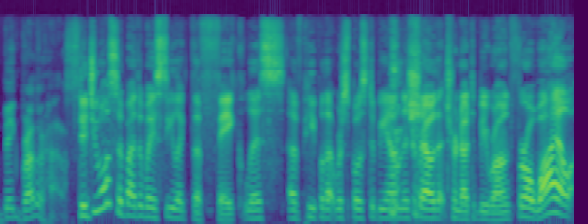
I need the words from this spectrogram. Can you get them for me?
Big Brother house. Did you also, by the way, see like the fake lists of people that were supposed to be on the show that turned out to be wrong? For a while,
